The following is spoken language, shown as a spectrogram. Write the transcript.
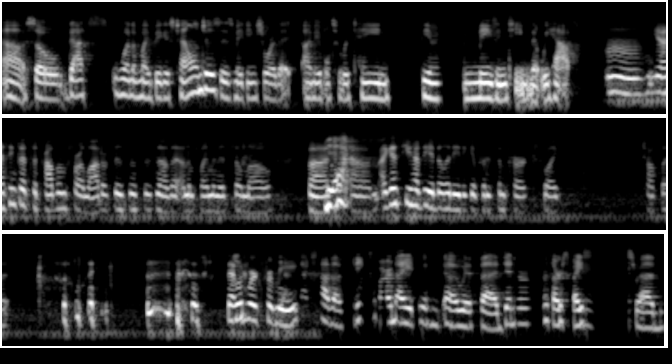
Uh, so that's one of my biggest challenges is making sure that I'm able to retain the amazing team that we have. Mm, yeah, I think that's a problem for a lot of businesses now that unemployment is so low. But yeah. um, I guess you have the ability to give them some perks like chocolate. like that would work for me. Yeah, have a meeting tomorrow night with uh, with uh, dinner with our spice rubs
